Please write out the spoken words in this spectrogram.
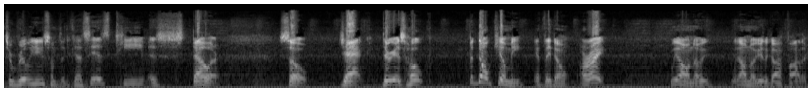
to really do something because his team is stellar. So, Jack, there is hope, but don't kill me if they don't. All right, we all know you. We all know you're the Godfather.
